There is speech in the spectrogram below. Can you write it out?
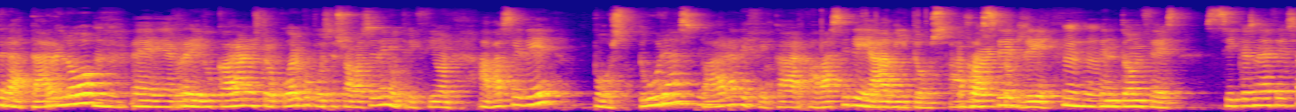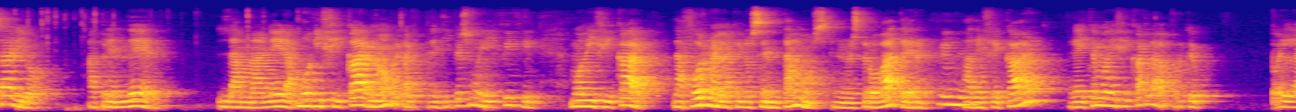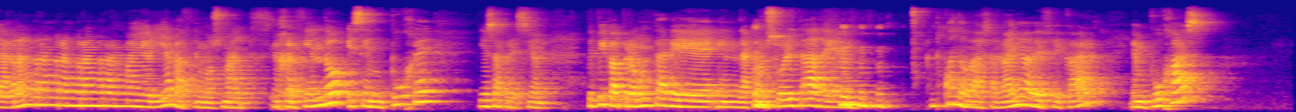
tratarlo, Ujú. eh, reeducar a nuestro cuerpo, pues eso, a base de nutrición, a base de posturas para defecar, a base de hábitos, a base de... Entonces, sí que es necesario aprender la manera, modificar, ¿no? Porque al principio es muy difícil, modificar la forma en la que nos sentamos en nuestro váter a defecar, pero hay que modificarla porque pues, la gran, gran, gran, gran, gran mayoría lo hacemos mal, ejerciendo ese empuje y esa presión. típica pregunta de, en la consulta de cuando vas al baño a defecar, empujas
